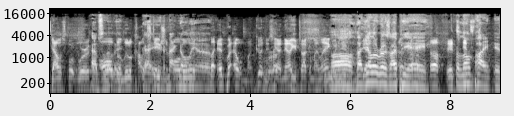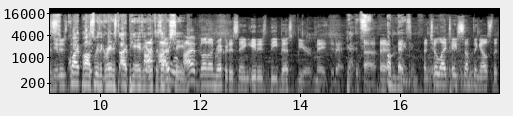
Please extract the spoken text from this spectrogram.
Dallas Fort Worth and all the little college Yeah, even stations, all the little- Magnolia. like, eh, oh my goodness, yeah, now you're talking my language. Oh, that Yeah. Yellow Rose uh, uh, IPA uh, uh, it's- for Lone it's- Pine is, it is the- quite possibly the greatest IPA the earth has I, ever will- seen. I have gone on record as saying it is the best beer made today. Yeah, it's and- amazing. and until I taste something else that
